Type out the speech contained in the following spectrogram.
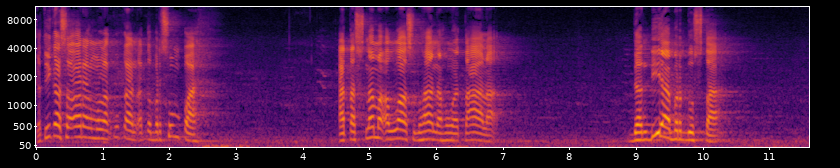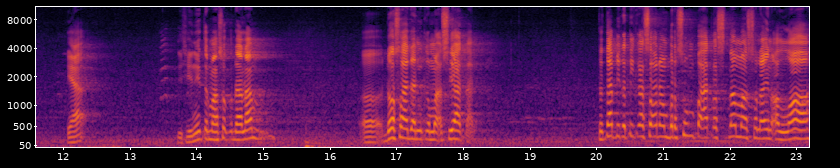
Ketika seorang melakukan atau bersumpah atas nama Allah Subhanahu wa taala dan dia berdusta ya di sini termasuk dalam uh, dosa dan kemaksiatan. Tetapi ketika seorang bersumpah atas nama selain Allah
